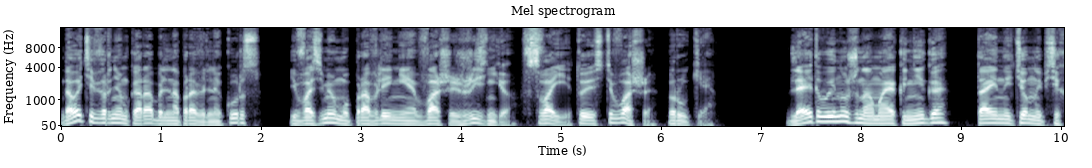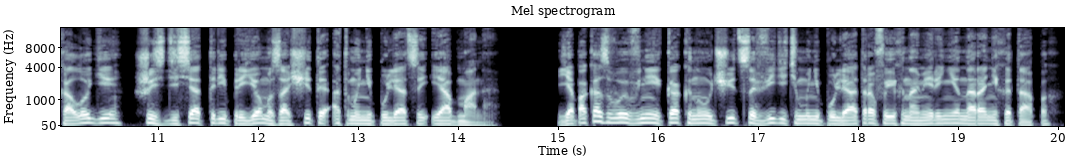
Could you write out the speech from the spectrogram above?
Давайте вернем корабль на правильный курс и возьмем управление вашей жизнью в свои, то есть в ваши, руки. Для этого и нужна моя книга «Тайны темной психологии. 63 приема защиты от манипуляций и обмана». Я показываю в ней, как научиться видеть манипуляторов и их намерения на ранних этапах,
